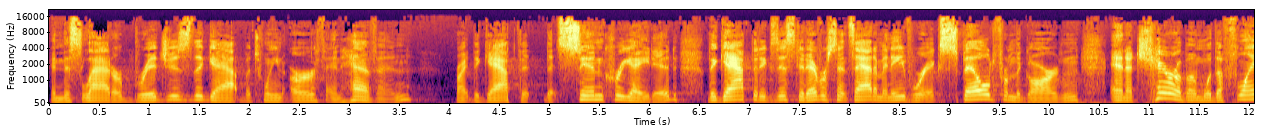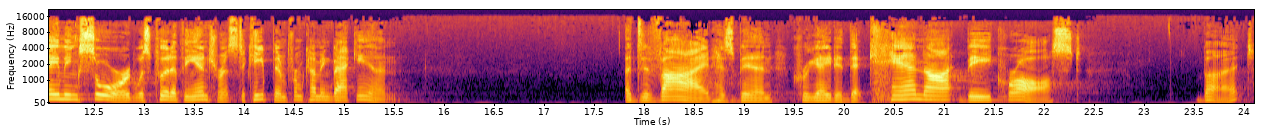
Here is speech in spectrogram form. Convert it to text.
And this ladder bridges the gap between earth and heaven, right? The gap that, that sin created, the gap that existed ever since Adam and Eve were expelled from the garden, and a cherubim with a flaming sword was put at the entrance to keep them from coming back in. A divide has been created that cannot be crossed, but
